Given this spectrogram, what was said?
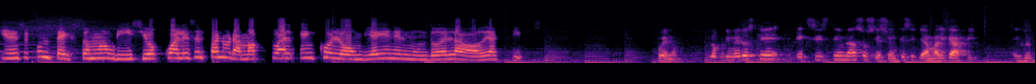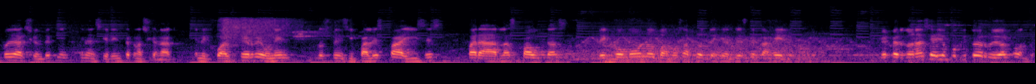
en ese contexto, Mauricio, ¿cuál es el panorama actual en Colombia y en el mundo del lavado de activos? Bueno, lo primero es que existe una asociación que se llama el GAFI, el Grupo de Acción Financiera Internacional, en el cual se reúnen los principales países para dar las pautas de cómo nos vamos a proteger de este flagelo. Me perdonan si hay un poquito de ruido al fondo.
